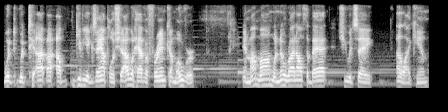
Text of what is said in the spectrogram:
would would i'll give you an example i would have a friend come over and my mom would know right off the bat she would say, I like him.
